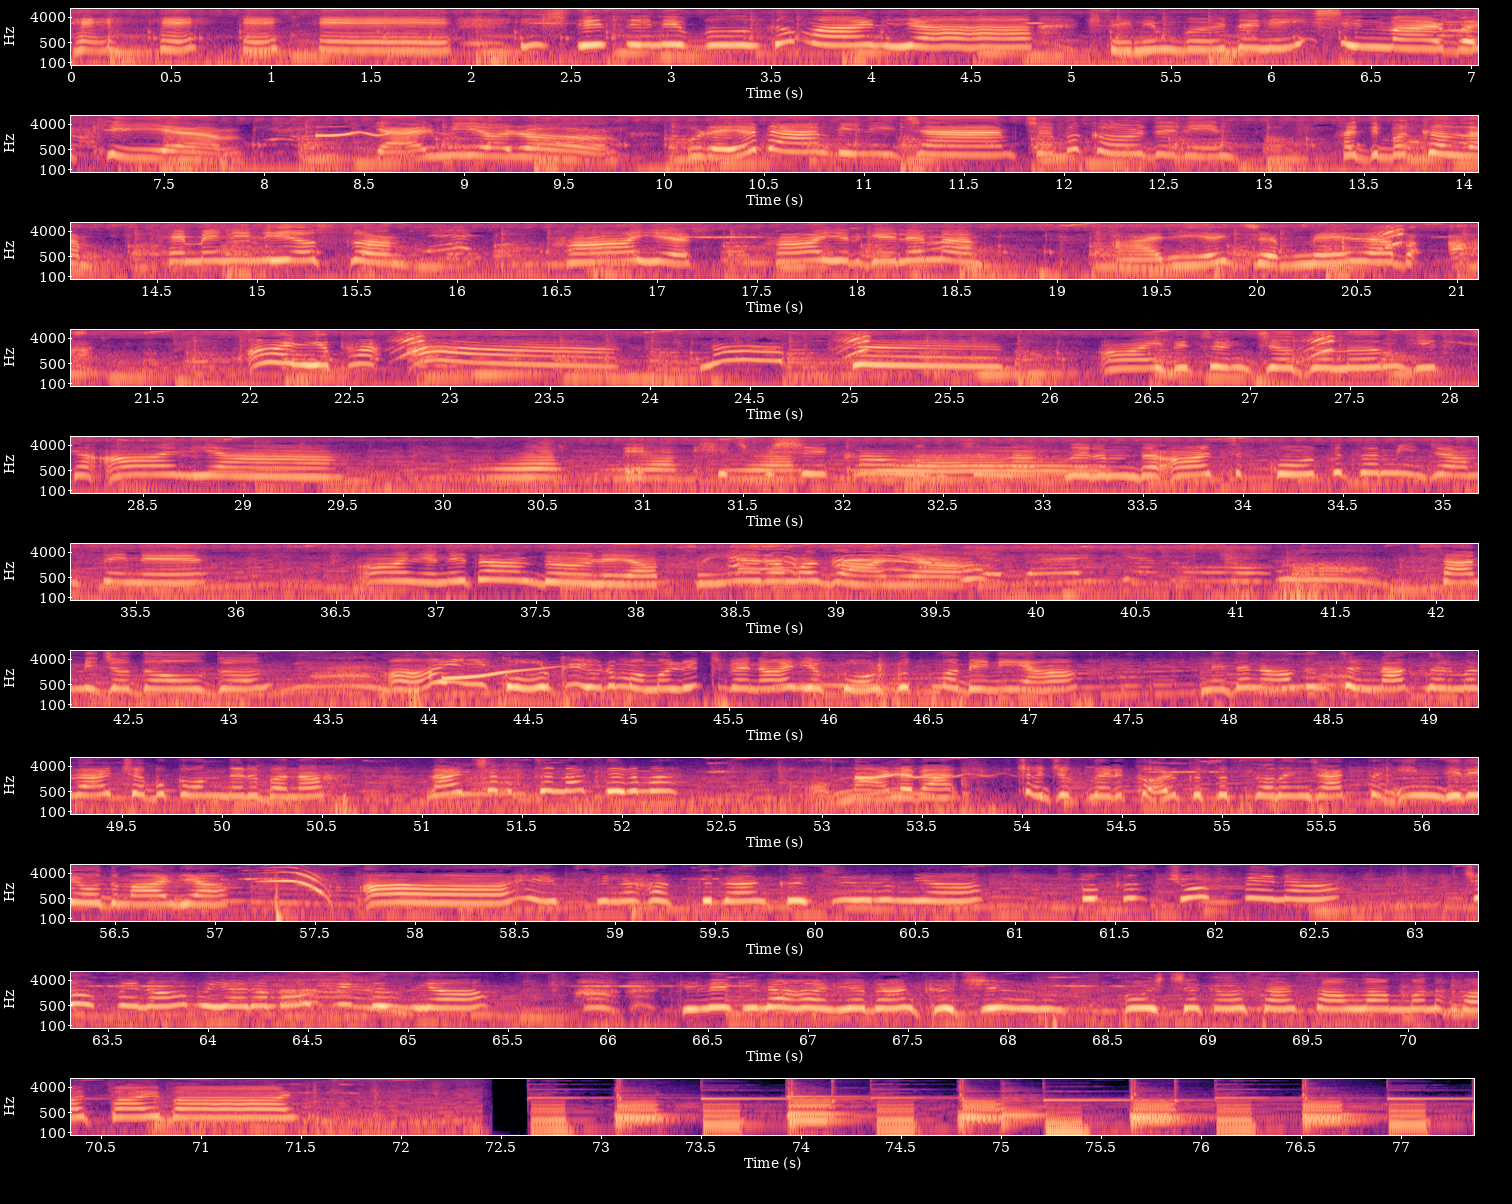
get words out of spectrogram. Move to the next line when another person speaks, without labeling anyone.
işte seni buldum Arya. Senin burada ne işin var bakayım? Gelmiyorum. Buraya ben bineceğim. Çabuk oradan. Hadi bakalım. Hemen iniyorsun. Hayır. Hayır gelemem. Arya'cığım merhaba. Aa, Arya pa- Aa, ne yaptın? Ay bütün cadılığım gitti Alya. Hiçbir şey kalmadı tırnaklarımda. Artık korkutamayacağım seni. Alya neden böyle yaptın? Yaramaz Alya. Sen bir cadı oldun. Ay korkuyorum ama lütfen Alya korkutma beni ya. Neden aldın tırnaklarımı? Ver çabuk onları bana. Ver çabuk tırnaklarımı. Onlarla ben çocukları korkutup salıncaktan indiriyordum Alya. Aa hepsini attı ben kaçıyorum ya. Bu kız çok fena. Çok fena bu yaramaz bir kız ya. Güle güle Halya ben kaçıyorum. Hoşça kal sen sallanmana bak bay bay. Thank you.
